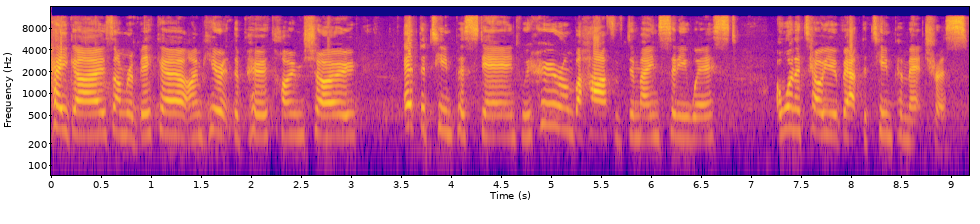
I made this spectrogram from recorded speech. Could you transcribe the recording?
Hey guys, I'm Rebecca. I'm here at the Perth Home Show at the Tempur stand. We're here on behalf of Domayne City West. I want to tell you about the Tempur mattress.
